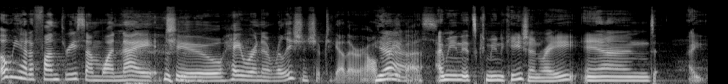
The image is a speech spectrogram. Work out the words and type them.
oh, we had a fun threesome one night to hey, we're in a relationship together, all three of us. I mean, it's communication, right? And I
